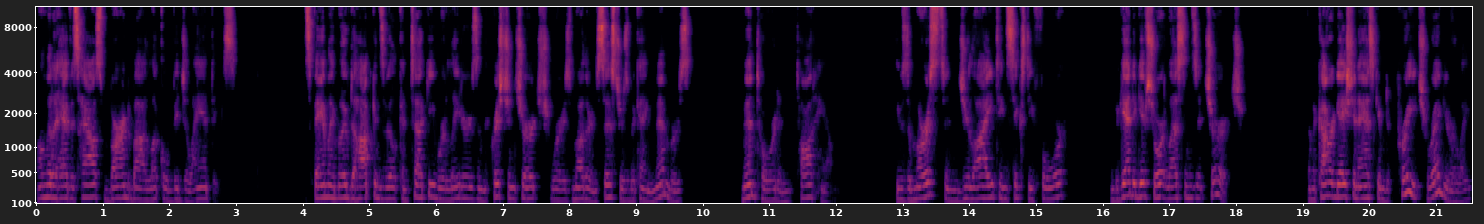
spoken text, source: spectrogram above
only to have his house burned by local vigilantes. His family moved to Hopkinsville, Kentucky, where leaders in the Christian church, where his mother and sisters became members, mentored, and taught him. He was immersed in July 1864 and began to give short lessons at church. When the congregation asked him to preach regularly,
